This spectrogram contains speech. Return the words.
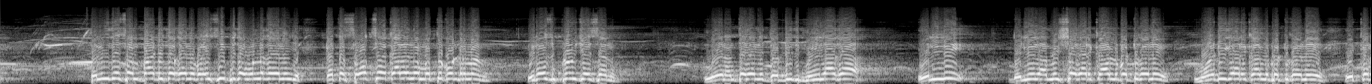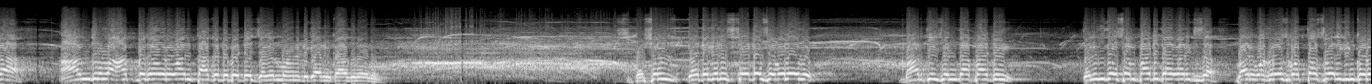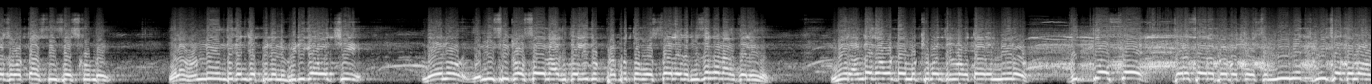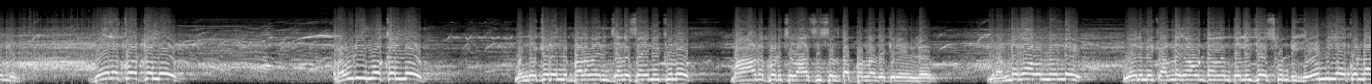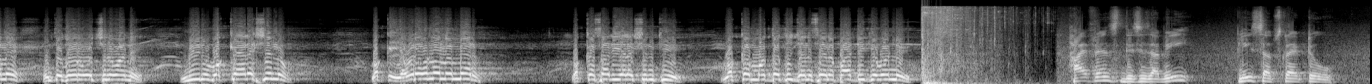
తెలుగుదేశం పార్టీతో కానీ వైసీపీతో ఉండదు అని గత సంవత్సర కాలంలో మొత్తుకుంటున్నాను. ఈరోజు ప్రూవ్ చేశాను. నేను అంతేగాని దొడ్డిది మీలాగా వెళ్ళి ఢిల్లీలో అమిత్ షా గారి కాళ్ళు పట్టుకొని మోడీ గారి కాళ్ళు పట్టుకొని ఇక్కడ ఆంధ్రుల ఆత్మగౌరవాన్ని తాకట్టు పెట్టే జగన్మోహన్ రెడ్డి గారిని కాదు నేను. స్పెషల్ కేటగిరీ స్టేటస్ ఇవ్వలేదు. భారతీయ జనతా పార్టీ తెలుగుదేశం పార్టీ వారికి వారికి ఒక రోజు ఒత్తాసు వారికి ఇంకో రోజు ఒత్తాసు తీసేసుకుంది. ఇలా రెండు ఎందుకని చెప్పి నేను విడిగా వచ్చి నేను ఎన్ని సీట్లు వస్తాయో నాకు తెలియదు ప్రభుత్వం వస్తా లేదు నిజంగా నాకు తెలియదు మీరు అండగా ఉంటే ముఖ్యమంత్రులు అవుతారు మీరు విద్యేస్తే జనసేన ప్రభుత్వం వస్తుంది. మీ మీ- చేతుల్లో ఉంది. వేల కోట్లలో రౌడీ మోకల్లో మన దగ్గర ఉన్న బలమైన జన సైనికులు మా ఆడపడుచుల ఆశీస్సులు తప్ప నా దగ్గర ఏం లేవు. మీరు అండగా ఉండండి. నేను మీకు అండగా ఉంటానని తెలియజేసుకుంటూ ఏమీ లేకుండానే ఇంత దూరం వచ్చిన వాడిని. మీరు ఒక్క ఎలక్షన్ ఒక్క ఎవరెవరో నమ్మారు. ఒక్కసారి ఎలక్షన్కి ఒక్క మద్దతు జనసేన పార్టీకి ఇవ్వండి. Hi friends this is Abhi please subscribe to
